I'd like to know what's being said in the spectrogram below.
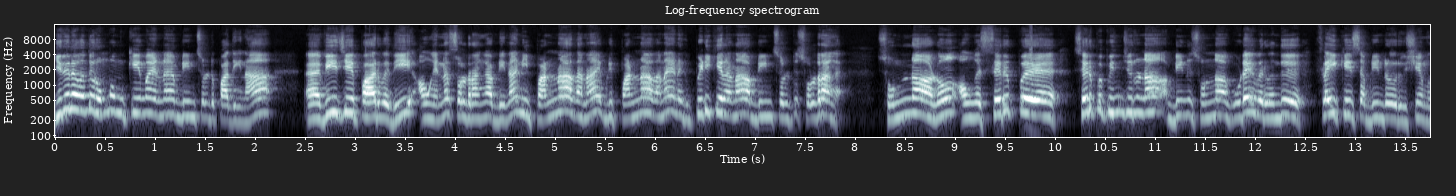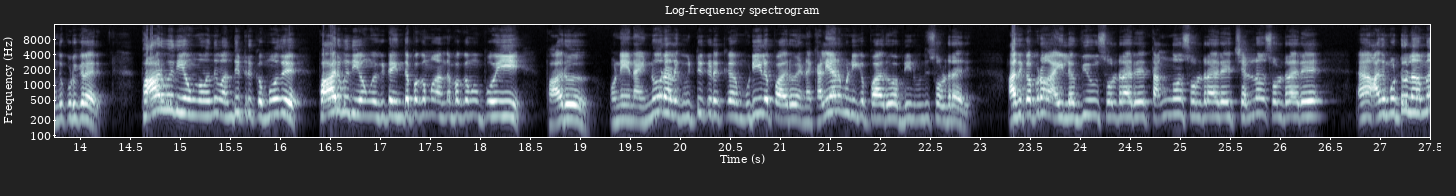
இதில் வந்து ரொம்ப முக்கியமாக என்ன அப்படின்னு சொல்லிட்டு பார்த்தீங்கன்னா விஜே பார்வதி அவங்க என்ன சொல்கிறாங்க அப்படின்னா நீ பண்ணாதனா இப்படி பண்ணாதனா எனக்கு பிடிக்கலனா? அப்படின்னு சொல்லிட்டு சொல்கிறாங்க சொன்னாலும் அவங்க செருப்பு செருப்பு பிஞ்சிருனா அப்படின்னு சொன்னால் கூட இவர் வந்து ஃப்ளை கேஸ் அப்படின்ற ஒரு விஷயம் வந்து கொடுக்குறாரு. பார்வதி அவங்க வந்து வந்துட்டு இருக்கும் போது பார்வதி அவங்க கிட்ட இந்த பக்கமும் அந்த பக்கமும் போய் பாரு உன்னை நான் இன்னொரு ஆளுக்கு விட்டு கிடக்க முடியல பாரு என்ன கல்யாணம் பண்ணிக்க பாரு அப்படின்னு வந்து சொல்றாரு. அதுக்கப்புறம் ஐ லவ் யூ சொல்றாரு தங்கம் சொல்றாரு செல்லம் சொல்றாரு. அது மட்டும் இல்லாம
